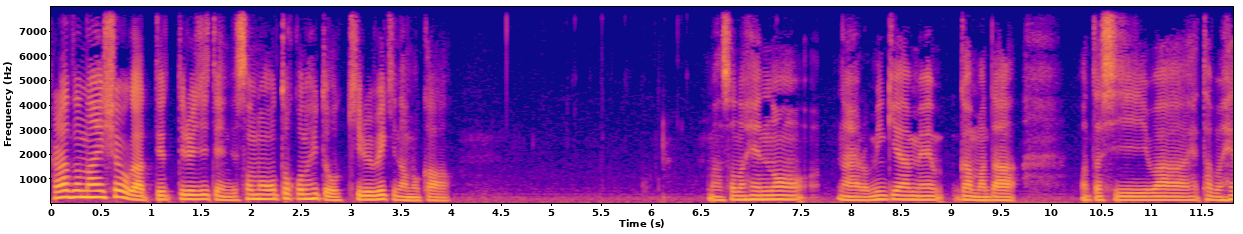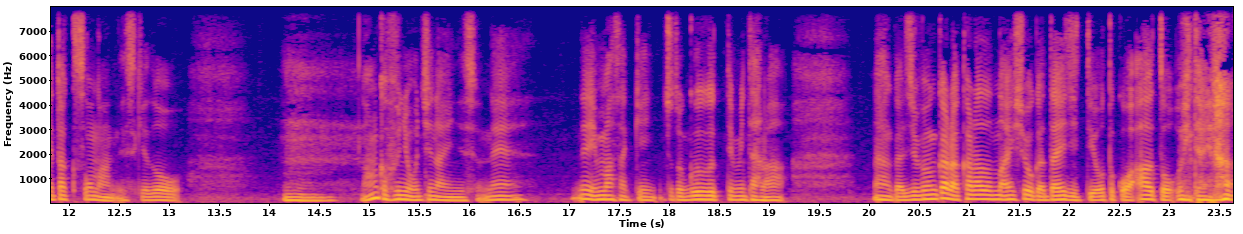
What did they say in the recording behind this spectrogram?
体の相性がって言ってる時点でその男の人を切るべきなのか。まあその辺のなんやろ見極めがまだ私は多分下手くそなんですけどうんなんか腑に落ちないんですよね。で今さっきちょっとググってみたらなんか自分から体の相性が大事っていう男はアウトみたいな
